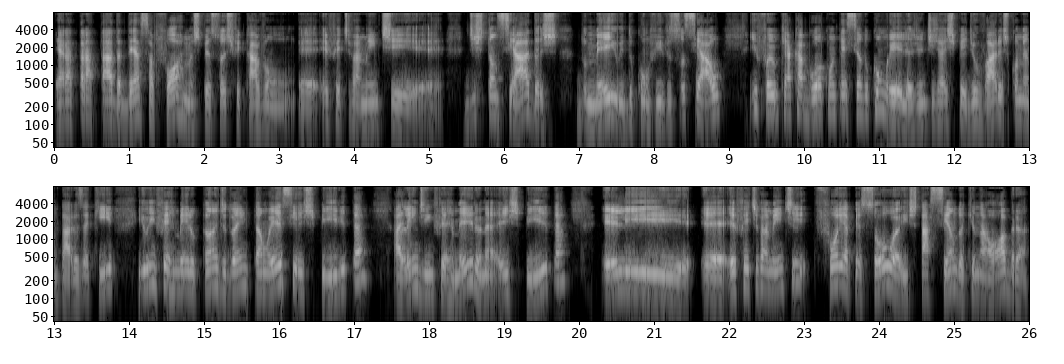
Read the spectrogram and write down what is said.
era tratada dessa forma, as pessoas ficavam é, efetivamente é, distanciadas do meio e do convívio social, e foi o que acabou acontecendo com ele. A gente já expediu vários comentários aqui, e o enfermeiro Cândido é então esse espírita, além de enfermeiro, né, espírita, ele é, efetivamente foi a pessoa, e está sendo aqui na obra,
